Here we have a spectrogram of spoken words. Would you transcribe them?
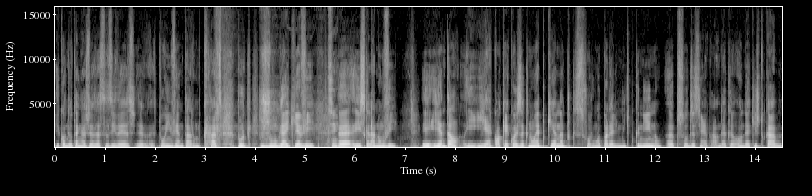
E quando eu tenho às vezes essas ideias, eh, estou a inventar um bocado, porque julguei que a vi uh, e se calhar não vi. E, e então, e, e, é qualquer coisa que não é pequena, porque se for um aparelho muito pequenino, a pessoa diz assim: onde, é que, onde é que isto cabe?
